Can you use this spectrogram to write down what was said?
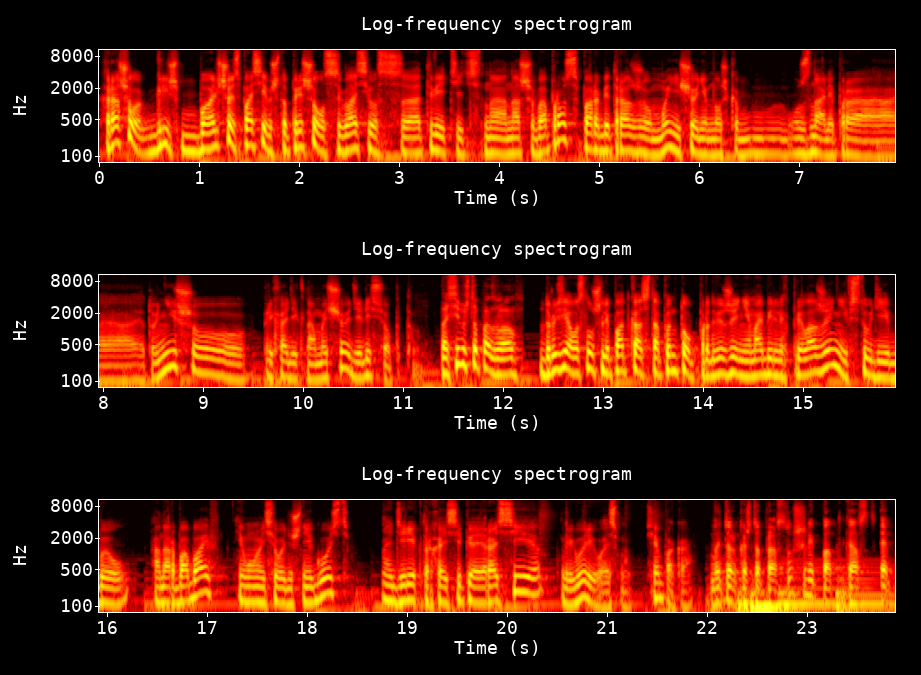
Хорошо, Гриш, большое спасибо, что пришел, согласился ответить на наши вопросы по арбитражу. Мы еще немножко узнали про э, эту нишу. Приходи к нам еще, делись опытом. Спасибо, что позвал. Друзья, вы слушали подкаст Up Top продвижение мобильных приложений. В студии был Анар Бабаев и мой сегодняшний гость, директор High CPI России Григорий Вайсман. Всем пока. Вы только что прослушали подкаст App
